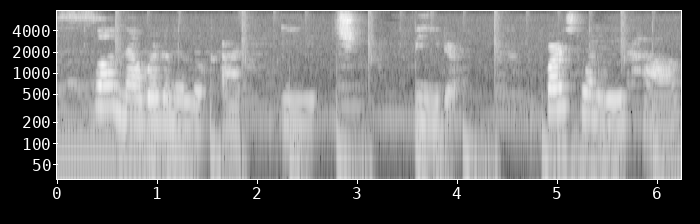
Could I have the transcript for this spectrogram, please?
So now we're going to look at each feeder. First one we have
